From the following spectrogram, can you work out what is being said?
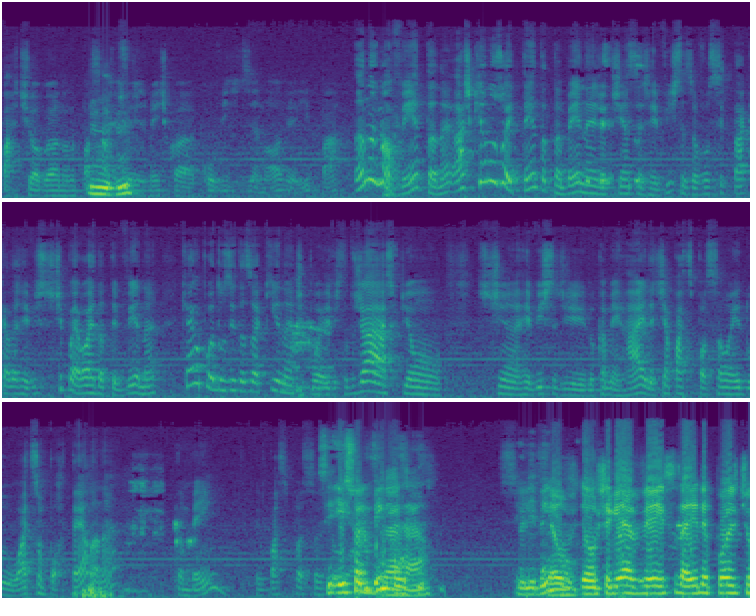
partiu agora no ano passado, Uhum. infelizmente, com a Covid-19 aí, pá. Anos 90, né? Acho que anos 80 também, né? Já tinha essas revistas. Eu vou citar aquelas revistas tipo Heróis da TV, né? Que eram produzidas aqui, né? Tipo a revista do Jaspion, tinha a revista de, do Kamen Rider, tinha a participação aí do Watson Portela, né? Também. Teve participação Sim, Isso é bem pouco. Sim, ele bem Eu, pouco. eu cheguei a ver isso daí depois de.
